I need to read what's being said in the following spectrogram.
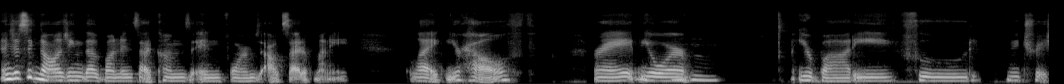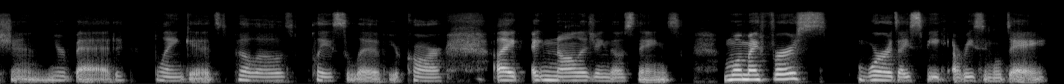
And just acknowledging the abundance that comes in forms outside of money, like your health, right? Your mm-hmm your body, food, nutrition, your bed, blankets, pillows, place to live, your car, like acknowledging those things. One of my first words I speak every single day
